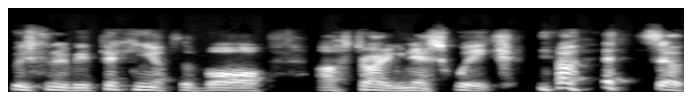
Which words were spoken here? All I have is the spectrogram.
who's going to be picking up the ball uh, starting next week. so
